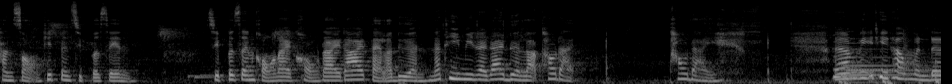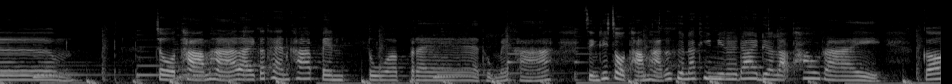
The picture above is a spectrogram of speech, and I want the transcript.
1,200คิดเป็น 10% 10%ของรายของรายได้แต่ละเดือน นาทีมีรายได้เดือนละเท่าใด เท่าใดดังนั้นวิธีทำเหมือนเดิม โจทย์ถามหาอะไรก็แทนค่าเป็นตัวแปรถูกไหมคะ สิ่งที่โจทย์ถามหาก็คือหน้าที่มีรายได้เดือนละเท่าไหร่ ก็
